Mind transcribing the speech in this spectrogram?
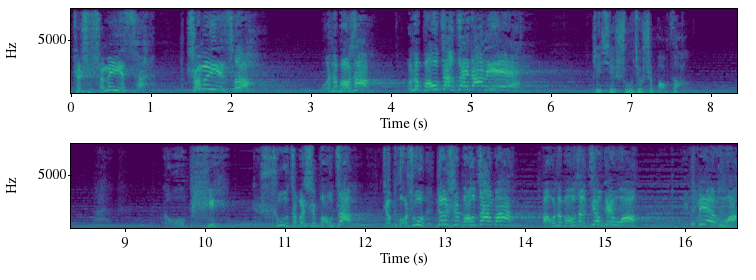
这是什么意思？什么意思？我的宝藏，我的宝藏在哪里？这些书就是宝藏。狗屁！这书怎么是宝藏？这破书能是宝藏吗？把我的宝藏交给我！你骗我！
